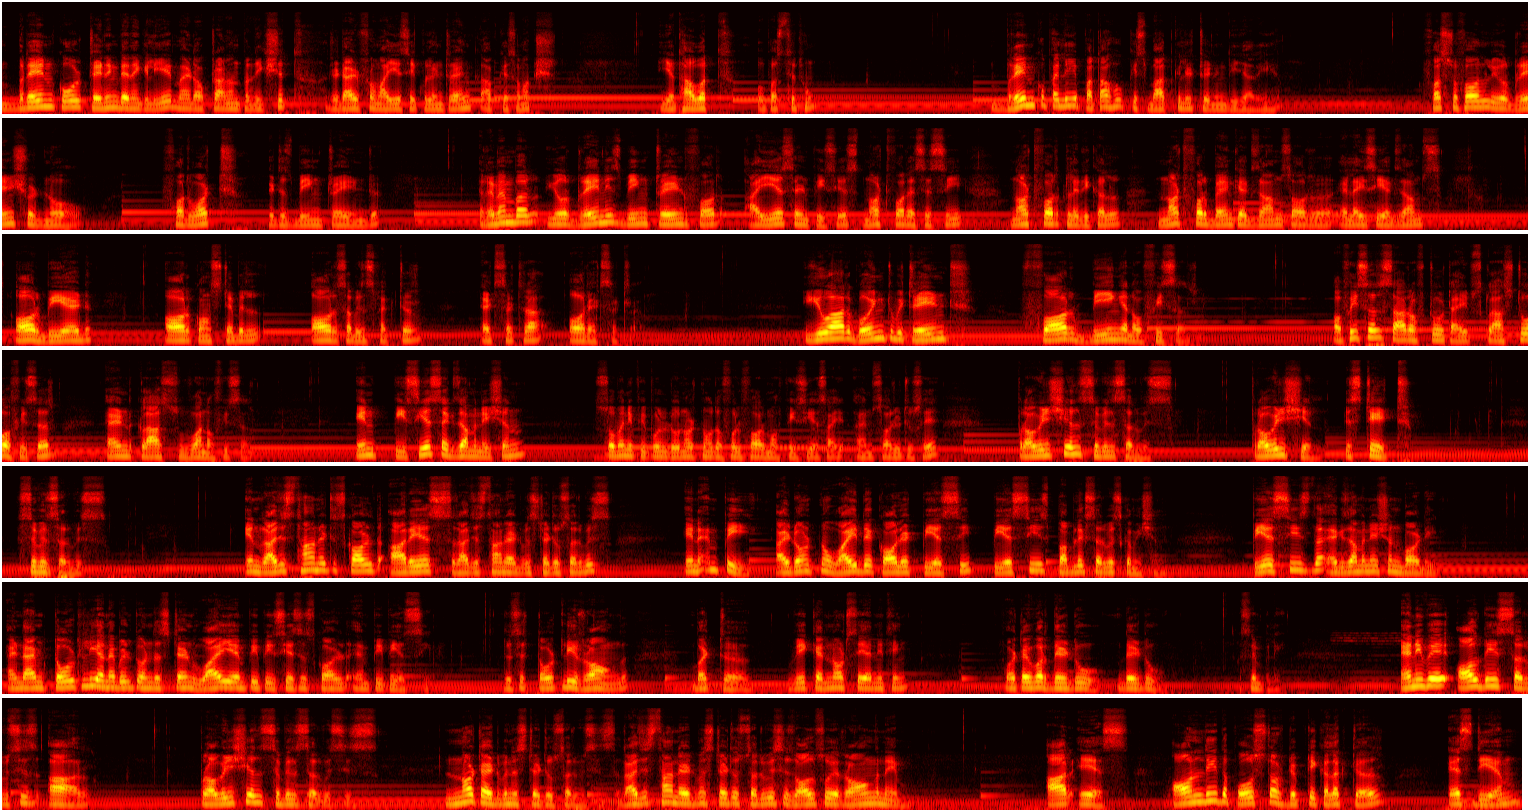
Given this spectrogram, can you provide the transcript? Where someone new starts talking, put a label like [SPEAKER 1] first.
[SPEAKER 1] Brain को training देने के लिए मैं doctor Anand Pradikshit, retired from I S equivalent rank आपके समक्ष यथावत उपस्थित हूँ। ब्रेन को पहले ये पता हो किस बात के लिए ट्रेनिंग दी जा रही है। First of all your brain should know for what it is being trained remember your brain is being trained for I S and P C S not for S S C not for clerical not for bank exams or LIC exams. Or B.Ed or constable or sub inspector etc or etc you are going to be trained for being an officer. Officers are of two types class 2 officer and class 1 officer. In pcs examination so many people do not know the full form of pcs i am sorry to say. Provincial civil service, provincial, state civil service. In Rajasthan, it is called RAS, Rajasthan Administrative Service. In MP, I don't know why they call it PSC. PSC is Public Service Commission. PSC is the examination body. And I am totally unable to understand why MPPCS is called MPPSC. This is totally wrong, but uh, we cannot say anything whatever they do, they do simply. Anyway, all these services are provincial civil services, not administrative services. Rajasthan Administrative Service is also a wrong name. RAS. Only the post of Deputy Collector, SDM,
